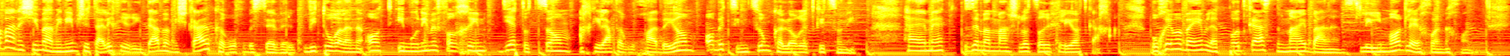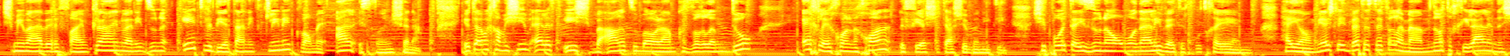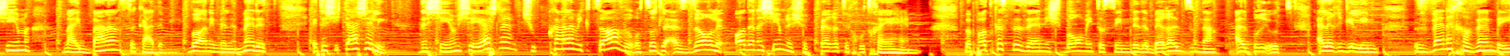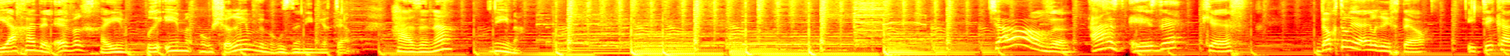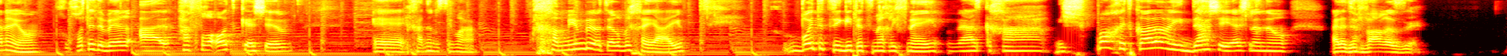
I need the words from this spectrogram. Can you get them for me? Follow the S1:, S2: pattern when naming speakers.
S1: רוב האנשים מאמינים שתהליך ירידה במשקל כרוך בסבל. ויתור על הנאות, אימונים מפרכים, דיאטות צום, אכילת ארוחה ביום או בצמצום קלוריות קיצוני. האמת, זה ממש לא צריך להיות ככה. ברוכים הבאים לפודקאסט My Balance, ללמוד לאכול נכון. שמי מאיה בן אפרים קליין ואני תזונאית ודיאטנית קלינית כבר מעל 20 שנה. יותר מ-50 אלף איש בארץ ובעולם כבר למדו איך לאכול נכון לפי השיטה שבניתי. שיפרו את האיזון ההורמונלי ואת איכות חייהם. היום יש לי את בית הספר למאמנות אכילה לנשים, My Balance Academy, בו אני מלמדת את השיטה שלי. נשים שיש להן תשוקה למקצוע ורוצות לעזור לעוד אנשים לשפר את איכות חייהם. בפודקאסט הזה נשבור מיתוסים, נדבר על תזונה, על בריאות, על הרגלים, ונכוון ביחד אל עבר חיים בריאים, מאושרים ומאוזנים יותר. האזנה נעימה. טוב, אז איזה כיף. דוקטור יעל ריכטר, איתי כאן היום, אנחנו הולכות לדבר על הפרעות קשב, אה, אחד הנושאים החמים ביותר בחיי. בואי תציגי את עצמך לפני, ואז ככה נשפוך את כל המידע שיש לנו על הדבר הזה.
